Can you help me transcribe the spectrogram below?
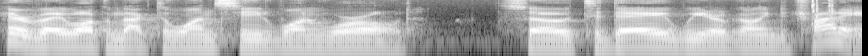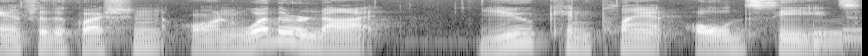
Hey everybody, welcome back to One Seed, One World. So today we are going to try to answer the question on whether or not you can plant old seeds.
